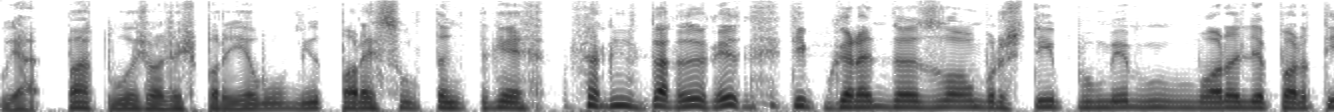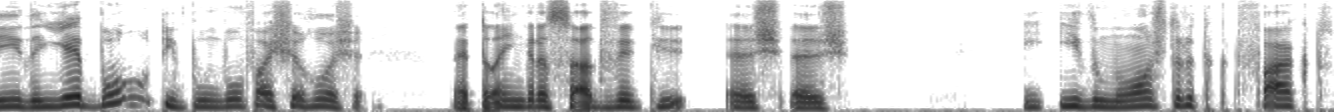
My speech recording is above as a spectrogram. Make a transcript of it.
yeah, pá, tu hoje olhas para ele, o miúdo parece um tanque de guerra, tipo grande das ombros, tipo mesmo uma orelha partida, e é bom, tipo um bom faixa roxa. Então é engraçado ver que as. as e, e demonstra-te que de facto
